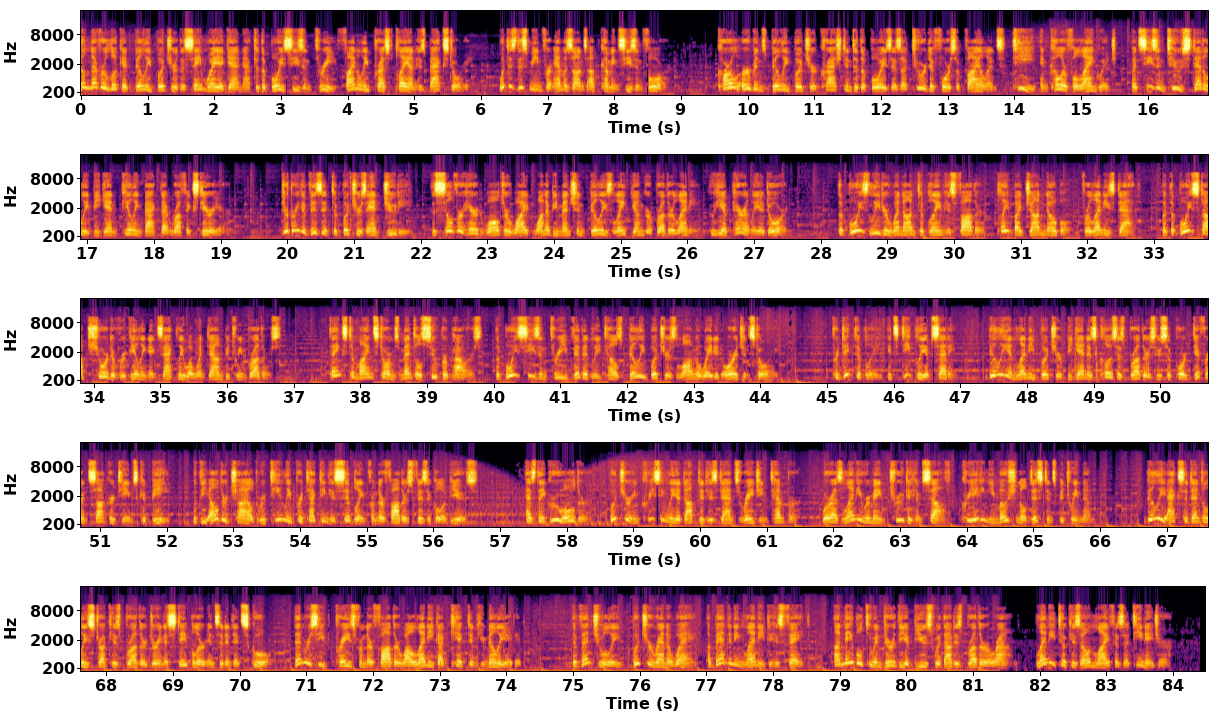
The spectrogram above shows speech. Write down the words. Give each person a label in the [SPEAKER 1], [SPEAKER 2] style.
[SPEAKER 1] We'll never look at Billy Butcher the same way again after The Boys Season 3 finally pressed play on his backstory. What does this mean for Amazon's upcoming Season 4? Karl Urban's Billy Butcher crashed into The Boys as a tour de force of violence, tea, and colorful language, but Season 2 steadily began peeling back that rough exterior. During a visit to Butcher's Aunt Judy, the silver haired Walter White wannabe mentioned Billy's late younger brother Lenny, who he apparently adored. The boys' leader went on to blame his father, played by John Noble, for Lenny's death, but the boys stopped short of revealing exactly what went down between brothers. Thanks to Mindstorm's mental superpowers, The Boys Season 3 vividly tells Billy Butcher's long awaited origin story. Predictably, it's deeply upsetting. Billy and Lenny Butcher began as close as brothers who support different soccer teams could be, with the elder child routinely protecting his sibling from their father's physical abuse. As they grew older, Butcher increasingly adopted his dad's raging temper, whereas Lenny remained true to himself, creating emotional distance between them. Billy accidentally struck his brother during a stapler incident at school, then received praise from their father while Lenny got kicked and humiliated. Eventually, Butcher ran away, abandoning Lenny to his fate. Unable to endure the abuse without his brother around, Lenny took his own life as a teenager.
